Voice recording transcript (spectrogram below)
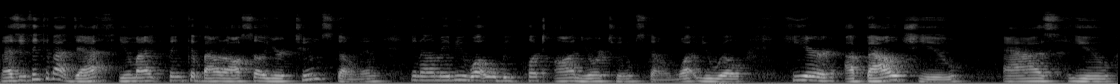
And as you think about death, you might think about also your tombstone and, you know, maybe what will be put on your tombstone, what you will hear about you as you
